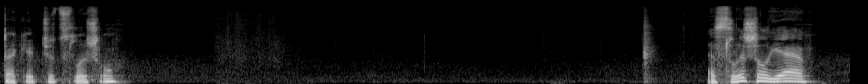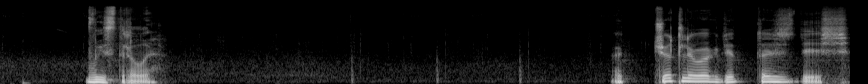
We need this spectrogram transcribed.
Так, я что-то слышал. Слышал я выстрелы. Отчетливо где-то здесь.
